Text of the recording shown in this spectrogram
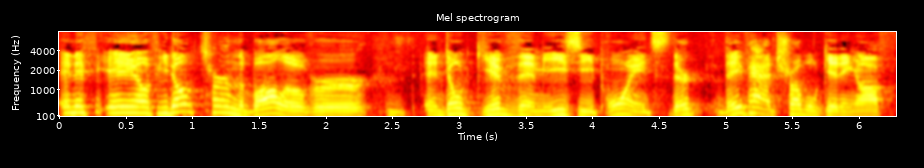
And if you know if you don't turn the ball over and don't give them easy points, they're they've had trouble getting off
